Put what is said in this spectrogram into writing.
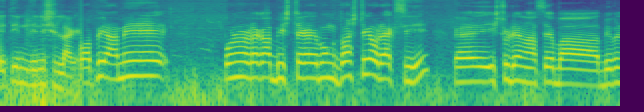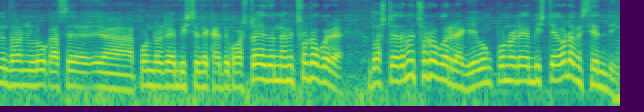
এই তিন জিনিসই লাগে। কফি আমি পনেরো টাকা বিশ টাকা এবং দশ টাকাও রাখছি। স্টুডেন্ট আছে বা বিভিন্ন ধরনের লোক আছে পনেরো টাকা বিশ টাকা খাইতে কষ্ট হয় এই জন্য আমি ছোটো করে দশ টাকা দামে ছোটো করে রাখি এবং পনেরো টাকা বিশ টাকা করে আমি সেল দিই।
